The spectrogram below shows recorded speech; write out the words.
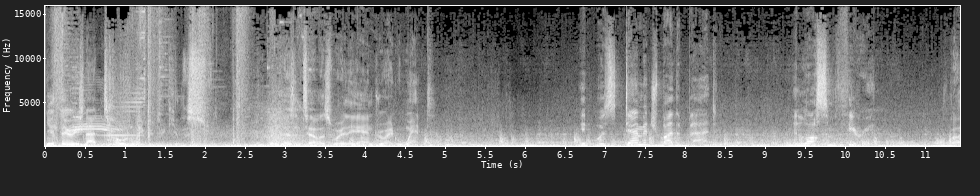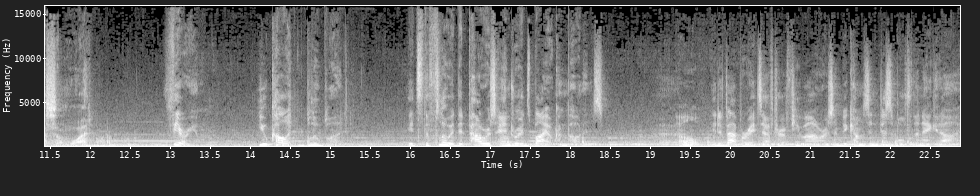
Your theory's not totally ridiculous. But it doesn't tell us where the android went. It was damaged by the bat and lost some thirium. Lost some what? Thirium. You call it blue blood. It's the fluid that powers androids' biocomponents. Oh. It evaporates after a few hours and becomes invisible to the naked eye.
